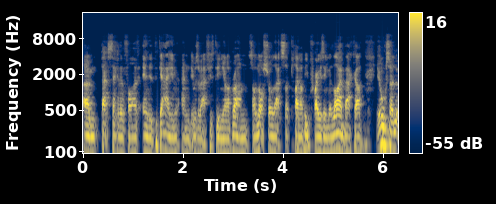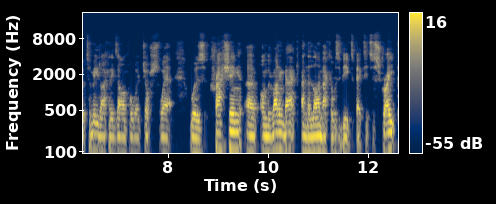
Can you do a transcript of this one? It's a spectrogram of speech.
Um, that second and five ended the game and it was about a 15 yard run. So I'm not sure that's a play I'll be praising the linebacker. It also looked to me like an example where Josh Sweat was crashing uh, on the running back and the linebacker was to be expected to scrape,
